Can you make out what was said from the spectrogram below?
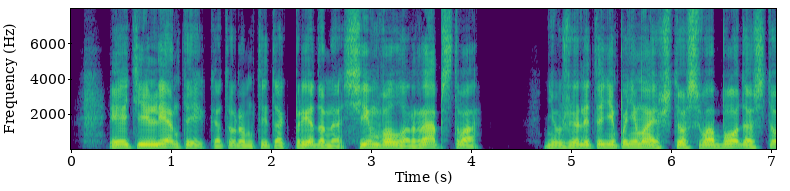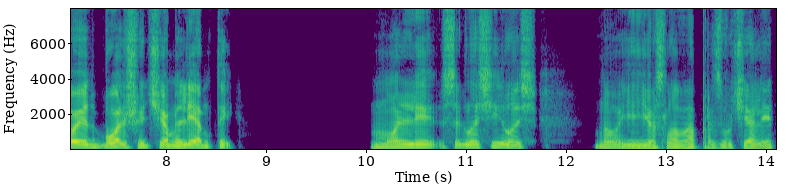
— эти ленты, которым ты так предана, — символ рабства. Неужели ты не понимаешь, что свобода стоит больше, чем ленты? Молли согласилась, но ее слова прозвучали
